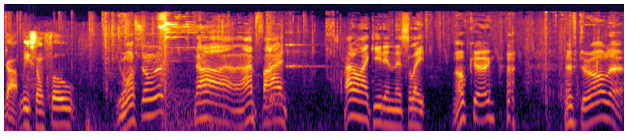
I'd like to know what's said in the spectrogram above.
Got me some food. You want some of this? No, I'm fine. I don't like eating this late. Okay. After all that.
